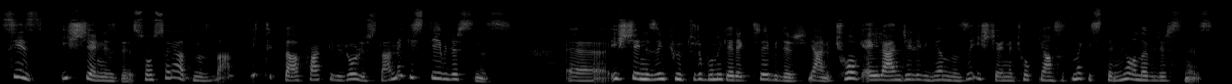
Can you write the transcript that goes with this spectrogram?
Siz iş yerinizde, sosyal hayatınızdan bir tık daha farklı bir rol üstlenmek isteyebilirsiniz. E, iş yerinizin kültürü bunu gerektirebilir. Yani çok eğlenceli bir yanınızı iş yerine çok yansıtmak istemiyor olabilirsiniz.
